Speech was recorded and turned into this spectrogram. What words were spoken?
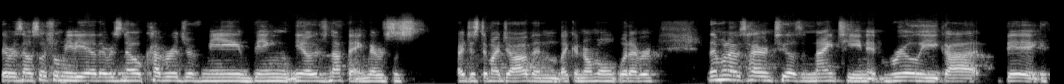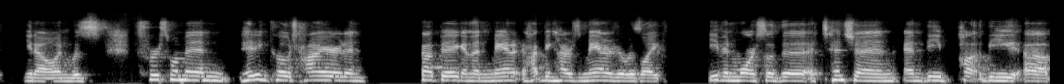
there was no social media there was no coverage of me being you know there's nothing. There was just i just did my job and like a normal whatever. Then when i was hired in 2019 it really got big you know and was first woman hitting coach hired and got big. And then man, being hired as a manager was like even more. So the attention and the the uh,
